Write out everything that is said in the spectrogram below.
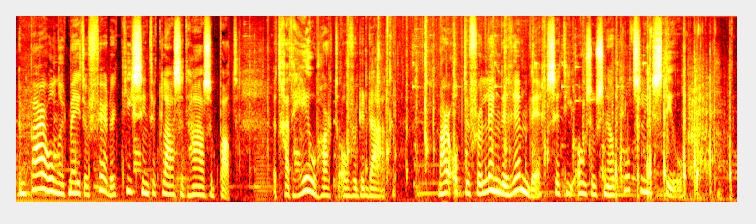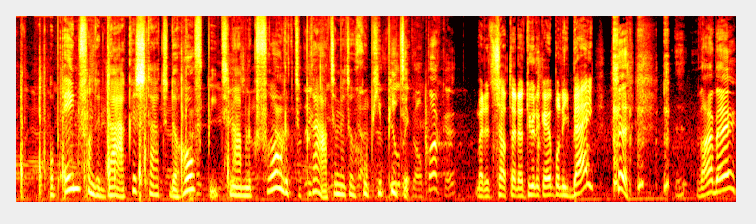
Een paar honderd meter verder kiest Sinterklaas het hazenpad. Het gaat heel hard over de daken. Maar op de verlengde remweg zet hij o zo snel plotseling stil. Op een van de daken staat de hoofdpiet namelijk vrolijk te praten met een groepje pieten. Wel pakken. Maar dat zat er natuurlijk helemaal niet bij. Waarbij?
